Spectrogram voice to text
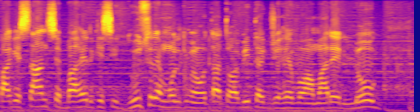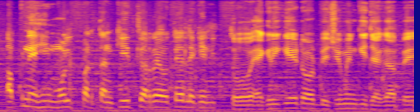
पाकिस्तान से बाहर किसी दूसरे मुल्क में होता तो अभी तक जो है वो हमारे लोग अपने ही मुल्क पर तनकीद कर रहे होते हैं लेकिन तो एग्रीगेट और बिचुमिन की जगह पे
